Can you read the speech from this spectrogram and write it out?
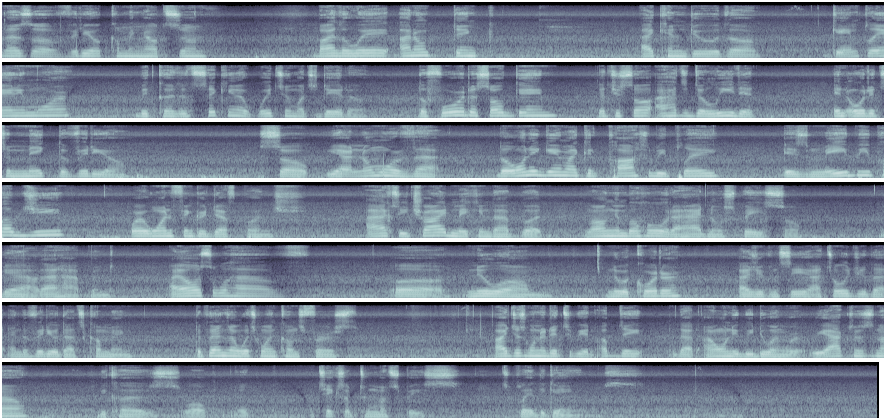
There's a video coming out soon. By the way, I don't think I can do the gameplay anymore because it's taking up way too much data. The Forward Assault game that you saw, I had to delete it in order to make the video. So, yeah, no more of that. The only game I could possibly play is maybe PUBG or One Finger Death Punch. I actually tried making that, but long and behold, I had no space, so yeah, that happened. I also have a new um new recorder. As you can see, I told you that in the video that's coming. Depends on which one comes first. I just wanted it to be an update that I only be doing re reactions now because well it, it takes up too much space to play the games.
